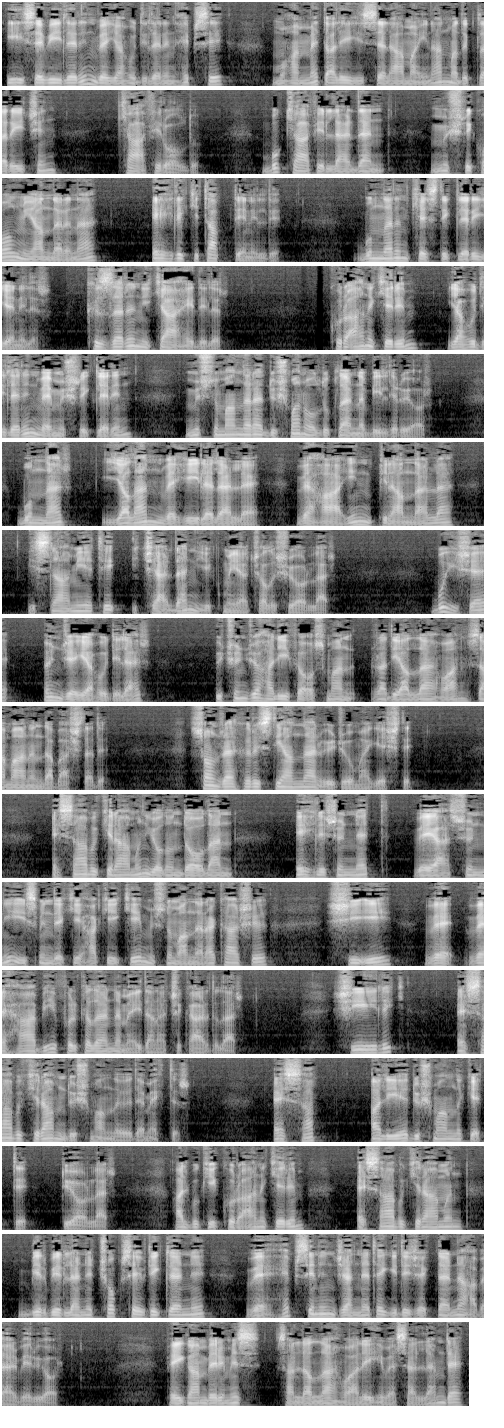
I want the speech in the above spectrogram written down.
İsevilerin ve Yahudilerin hepsi Muhammed aleyhisselama inanmadıkları için kâfir oldu. Bu kâfirlerden müşrik olmayanlarına ehli kitap denildi. Bunların kestikleri yenilir. Kızları nikah edilir. Kur'an-ı Kerim Yahudilerin ve müşriklerin Müslümanlara düşman olduklarını bildiriyor. Bunlar yalan ve hilelerle ve hain planlarla İslamiyeti içerden yıkmaya çalışıyorlar. Bu işe önce Yahudiler, üçüncü halife Osman radıyallahu an zamanında başladı. Sonra Hristiyanlar hücuma geçti. Eshab-ı kiramın yolunda olan ehli sünnet veya sünni ismindeki hakiki Müslümanlara karşı Şii ve Vehhabi fırkalarını meydana çıkardılar. Şiilik eshab-ı kiram düşmanlığı demektir. Eshab Ali'ye düşmanlık etti diyorlar. Halbuki Kur'an-ı Kerim eshab-ı kiramın birbirlerini çok sevdiklerini ve hepsinin cennete gideceklerini haber veriyor. Peygamberimiz sallallahu aleyhi ve sellem de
